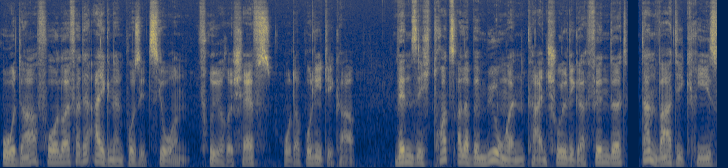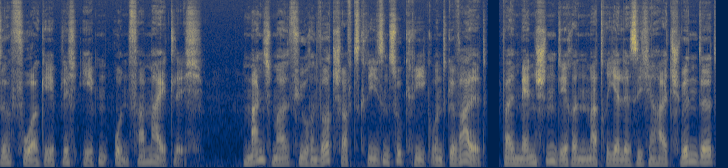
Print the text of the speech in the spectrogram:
oder Vorläufer der eigenen Position, frühere Chefs oder Politiker. Wenn sich trotz aller Bemühungen kein Schuldiger findet, dann war die Krise vorgeblich eben unvermeidlich. Manchmal führen Wirtschaftskrisen zu Krieg und Gewalt, weil Menschen, deren materielle Sicherheit schwindet,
